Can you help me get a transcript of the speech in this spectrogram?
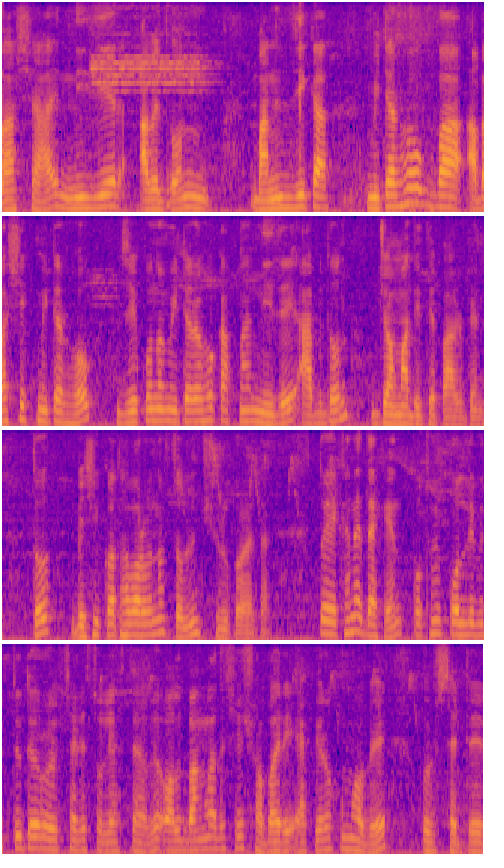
বাসায় নিজের আবেদন, বাণিজ্যিক মিটার হোক বা আবাসিক মিটার হোক, যে কোনো মিটারে হোক আপনার নিজেই আবেদন জমা দিতে পারবেন। তো বেশি কথা বলব না, চলুন শুরু করা যাক। তো এখানে দেখেন, প্রথমে পল্লী বিদ্যুতের ওয়েবসাইটে চলে আসতে হবে। অল বাংলাদেশে সবারই একই রকম হবে ওয়েবসাইটের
